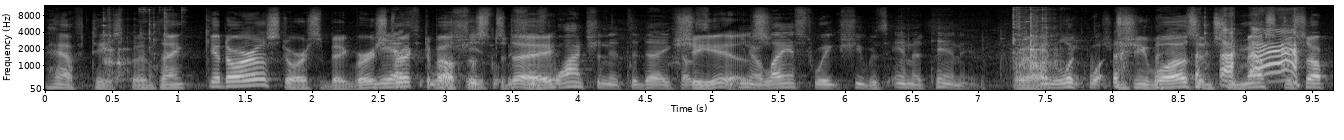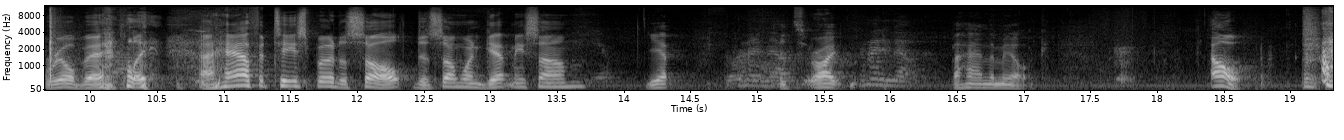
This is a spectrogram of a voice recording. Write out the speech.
Half a teaspoon. Thank you, Doris. Doris is being very Yes, strict well, about this today. She's watching it today. 'cause, She You know, is. last week she was inattentive. Well, and look what. she was, and she messed us up real badly. A half a teaspoon of salt. Did someone get me some? yep, Behind the milk. it's right Behind the milk. behind the milk. Oh.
